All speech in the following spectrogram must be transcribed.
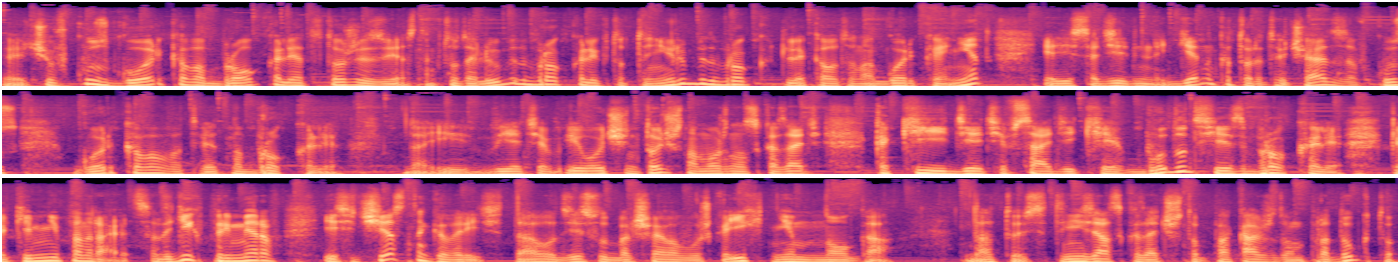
Э, чё, вкус горького, брокколи, это тоже известно. Кто-то любит брокколи, кто-то не любит брокколи, для кого-то она горькая нет. И есть отдельный ген, который отвечает за вкус горького в ответ на брокколи. Да, и, я тебе- и очень точно можно сказать, какие дети в садике будут есть брокколи, каким не понравится. Таких примеров, если честно говорить, да, вот здесь вот большая ловушка, их немного. Да, то есть это нельзя сказать, что по каждому продукту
